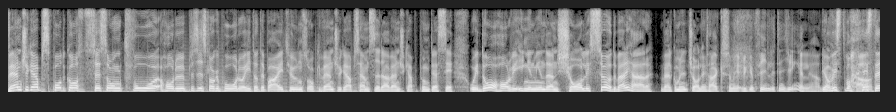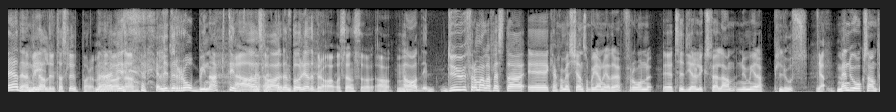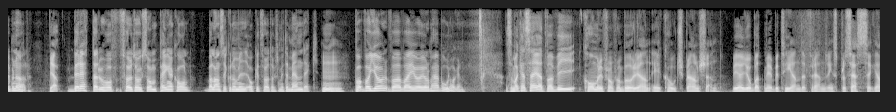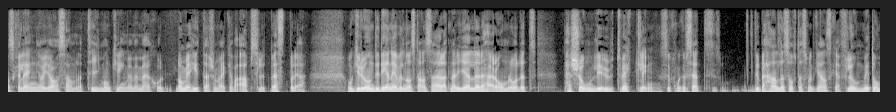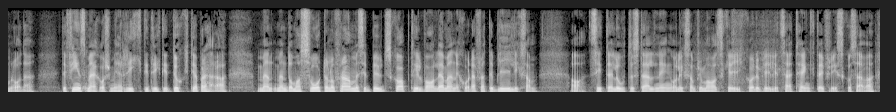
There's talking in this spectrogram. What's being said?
VentureCaps podcast säsong 2 har du precis slagit på. Du har hittat det på iTunes och VentureCaps hemsida venturecap.se. Och idag har vi ingen mindre än Charlie Söderberg här. Välkommen hit Charlie. Tack så mycket. Vilken fin liten jingel ni hade. Ja visst, ja, visst är den. Den vill vi... aldrig ta slut bara. Men Nej, var, vi... lite Robin-aktig nästan ja, i slutet. Ja, den började bra och sen så, ja. Mm. ja du för de allra flesta eh, kanske mest känd som programledare från eh, tidigare Lyxfällan, numera Plus. Ja. Men du är också entreprenör. Ja. Berätta, du har företag som Pengakoll, Balansekonomi och ett företag som heter Mendek. Mm. Vad, vad, gör, vad, vad gör de här bolagen? Alltså man kan säga att vad vi kommer ifrån från början är coachbranschen. Vi har jobbat med beteendeförändringsprocesser ganska länge och jag har samlat team omkring mig med människor, de jag hittar som verkar vara absolut bäst på det. Och grundidén är väl någonstans så här att när det gäller det här området personlig utveckling så kan man kunna säga att det behandlas ofta som ett ganska flummigt område. Det finns människor som är riktigt, riktigt duktiga på det här. Men, men de har svårt att nå fram med sitt budskap till vanliga människor därför att det blir liksom ja, sitta i lotusställning och liksom primalskrik och det blir lite så här tänk dig frisk och så här, va?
